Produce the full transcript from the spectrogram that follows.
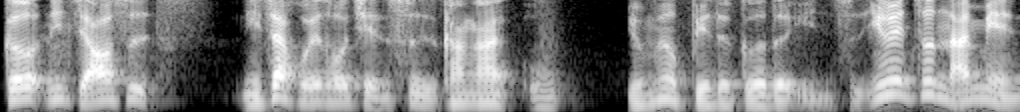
歌，你只要是你再回头检视看看五。有没有别的歌的影子？因为这难免，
